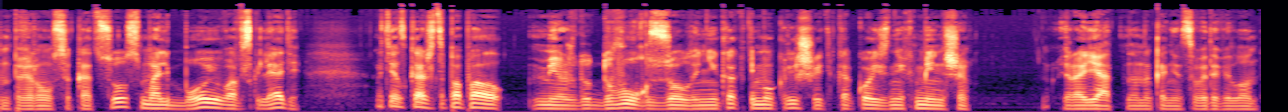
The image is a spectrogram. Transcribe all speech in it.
Он повернулся к отцу с мольбою во взгляде. Отец, кажется, попал между двух зол и никак не мог решить, какой из них меньше. «Вероятно», — наконец выдавил он.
